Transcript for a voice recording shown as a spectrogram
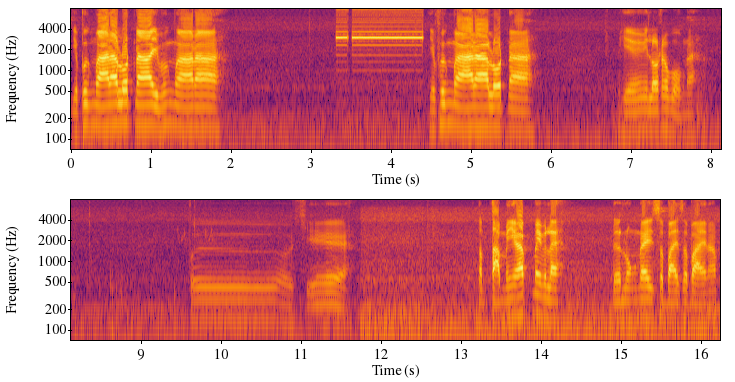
อย่าเพิ่งมานะรถนะอย่าเพิ่งมานะอย่าเพิ่งมานะรถนะโอเคไม่มีรถครับผมนะปึ๊บโอเคต่ำๆไหมครับไม่เป็นไรเดินลงได้สบายๆนะครับ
